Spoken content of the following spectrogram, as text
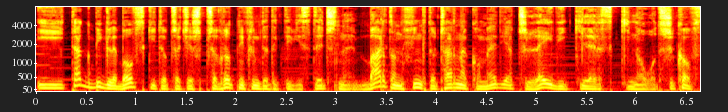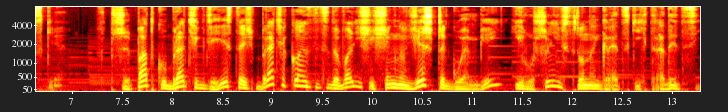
I tak Big Lebowski to przecież przewrotny film detektywistyczny, Barton Fink to czarna komedia, czy Lady Killers kino łotrzykowskie. W przypadku Bracie, gdzie jesteś, bracia Coen zdecydowali się sięgnąć jeszcze głębiej i ruszyli w stronę greckich tradycji.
